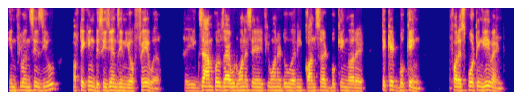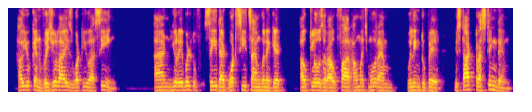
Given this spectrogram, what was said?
influences you of taking decisions in your favor. Examples I would want to say if you want to do any concert booking or a ticket booking for a sporting event, how you can visualize what you are seeing and you're able to see that what seats I'm going to get, how close or how far, how much more I'm willing to pay. You start trusting them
